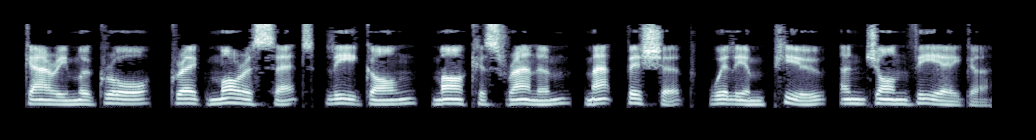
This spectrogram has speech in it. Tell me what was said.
Gary McGraw, Greg Morrisett, Li Gong, Marcus Ranum, Matt Bishop, William Pugh, and John Viega.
